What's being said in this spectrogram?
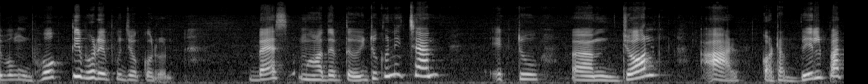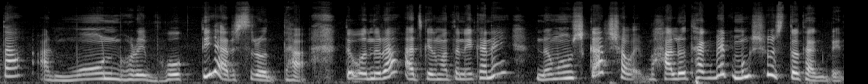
এবং ভক্তি ভরে পুজো করুন। ব্যাস, মহাদেব তো ওইটুকুনি চান। একটু জল আর কটা বেলপাতা আর মন ভরে ভক্তি আর শ্রদ্ধা। তো বন্ধুরা, আজকের মতন এখানেই। নমস্কার, সবাই ভালো থাকবেন এবং সুস্থ থাকবেন।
